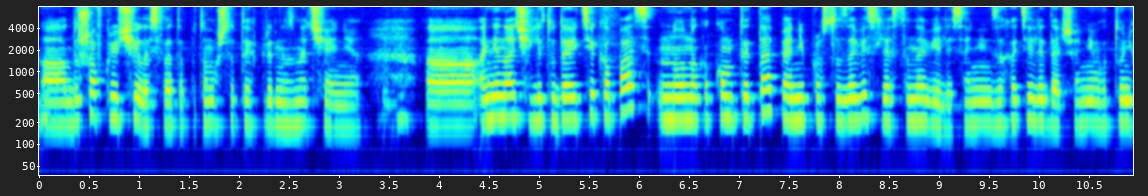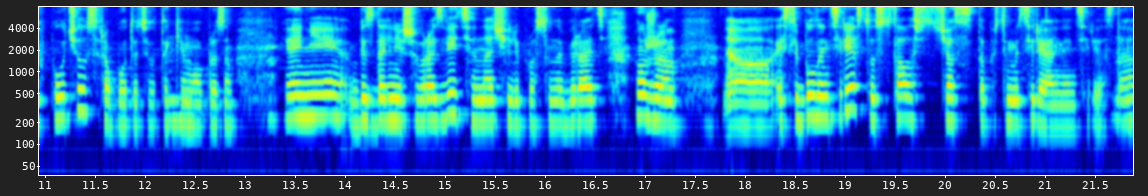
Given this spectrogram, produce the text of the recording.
а, душа включилась в это, потому что это их предназначение. А, Они начали туда идти копать, но на каком-то этапе они просто зависли и остановились. Они не захотели дальше. Они, вот у них получилось работать вот таким Мгм. образом. И они без дальнейшего развития начали просто набирать. Ну, уже, а, если был интерес, то стал сейчас, допустим, материальный интерес. Да?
